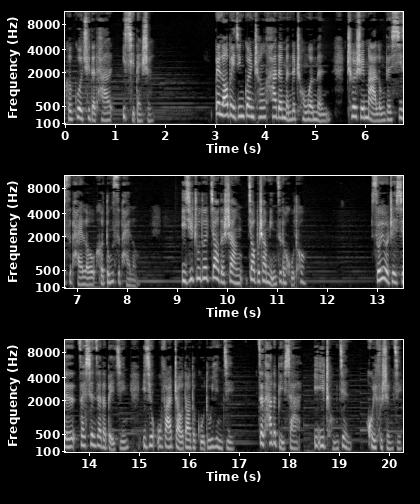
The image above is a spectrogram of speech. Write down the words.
和过去的他一起诞生。被老北京冠称“哈德门”的崇文门、车水马龙的西四牌楼和东四牌楼，以及诸多叫得上叫不上名字的胡同，所有这些在现在的北京已经无法找到的古都印记，在他的笔下一一重建，恢复生机。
